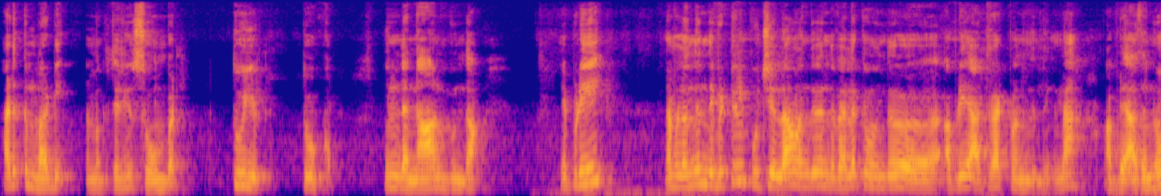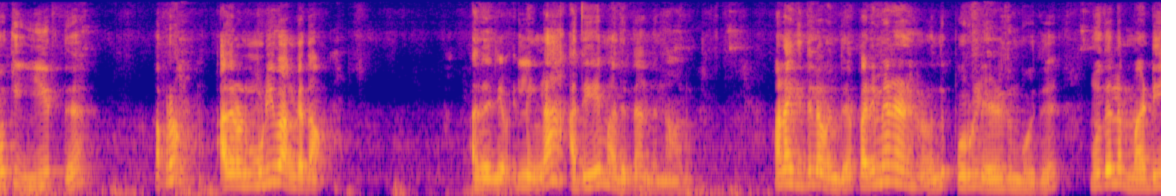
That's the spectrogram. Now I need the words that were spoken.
அடுத்து மடி நமக்கு தெரியும் சோம்பல் துயில் தூக்கம். இந்த நான்கும் தான். எப்படி? நம்மளை வந்து இந்த விட்டில் பூச்சியெல்லாம் வந்து இந்த விளக்கு வந்து அப்படியே அட்ராக்ட் பண்ணுது இல்லைங்களா? அப்படி அதை நோக்கி ஈர்த்து அப்புறம் அதனோட முடிவு அங்கே தான். அது இல்லைங்களா? அதே மாதிரி தான் அந்த நாளும். ஆனால் இதில் வந்து பரிமேலழகர் வந்து பொருள் எழுதும்போது முதல்ல மடி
